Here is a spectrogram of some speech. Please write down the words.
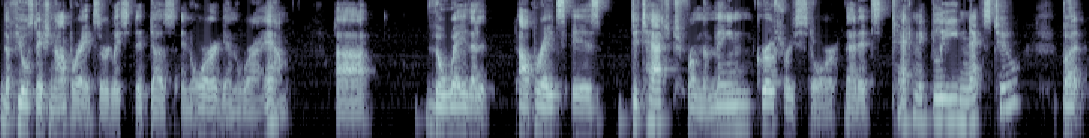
the fuel station operates, or at least it does in Oregon where I am, uh, the way that it operates is detached from the main grocery store that it's technically next to, but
